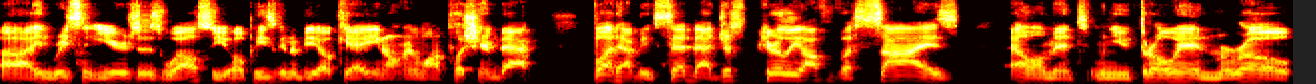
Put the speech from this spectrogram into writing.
uh, in recent years as well. So you hope he's going to be okay. You don't really want to push him back. But having said that, just purely off of a size element when you throw in Moreau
